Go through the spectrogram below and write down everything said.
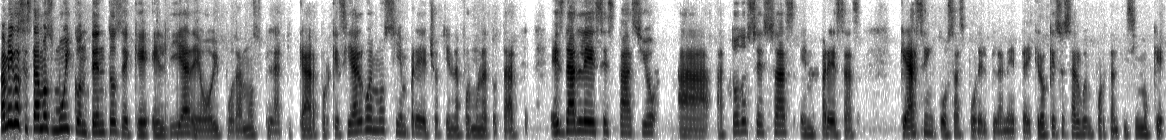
Amigos, estamos muy contentos de que el día de hoy podamos platicar, porque si algo hemos siempre hecho aquí en la Fórmula Total es darle ese espacio a, a todas esas empresas que hacen cosas por el planeta. Y creo que eso es algo importantísimo, que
